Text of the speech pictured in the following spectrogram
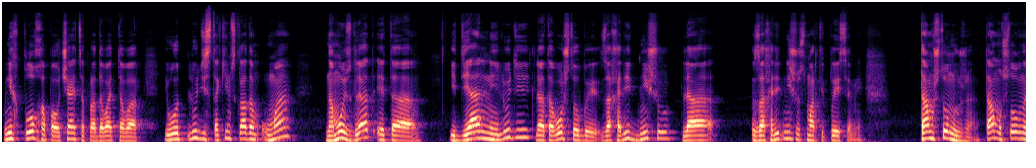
у них плохо получается продавать товар. И вот люди с таким складом ума, на мой взгляд, это идеальные люди для того, чтобы заходить в нишу, для, заходить в нишу с маркетплейсами. Там что нужно? Там условно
